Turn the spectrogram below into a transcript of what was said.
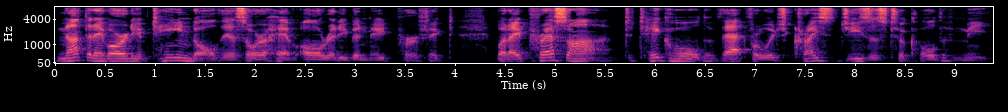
Not that I've already obtained all this or have already been made perfect, but I press on to take hold of that for which Christ Jesus took hold of me.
